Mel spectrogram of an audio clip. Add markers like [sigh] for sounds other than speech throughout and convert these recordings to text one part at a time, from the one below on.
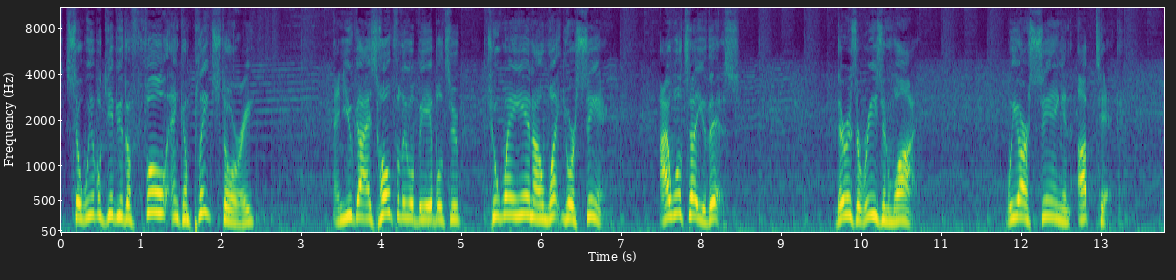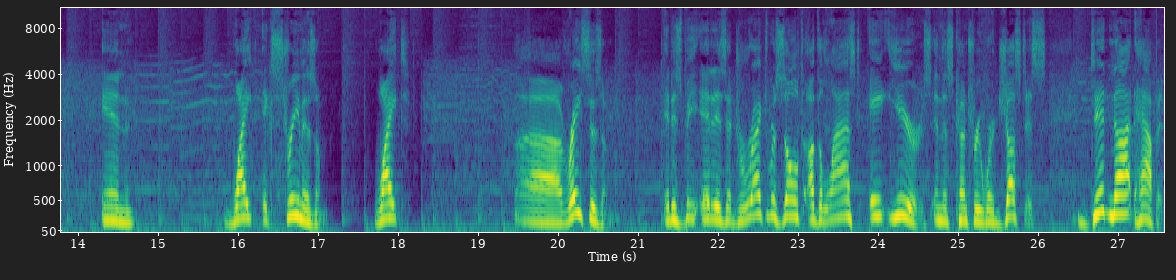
So we will give you the full and complete story, and you guys hopefully will be able to, to weigh in on what you're seeing. I will tell you this there is a reason why we are seeing an uptick in white extremism, white uh, racism. It is, be, it is a direct result of the last eight years in this country where justice did not happen.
